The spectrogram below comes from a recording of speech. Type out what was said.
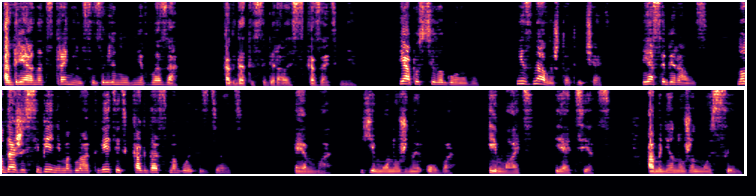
Адриан отстранился, заглянул мне в глаза. Когда ты собиралась сказать мне? Я опустила голову. Не знала, что отвечать. Я собиралась но даже себе не могла ответить, когда смогу это сделать. Эмма, ему нужны оба, и мать, и отец. А мне нужен мой сын,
